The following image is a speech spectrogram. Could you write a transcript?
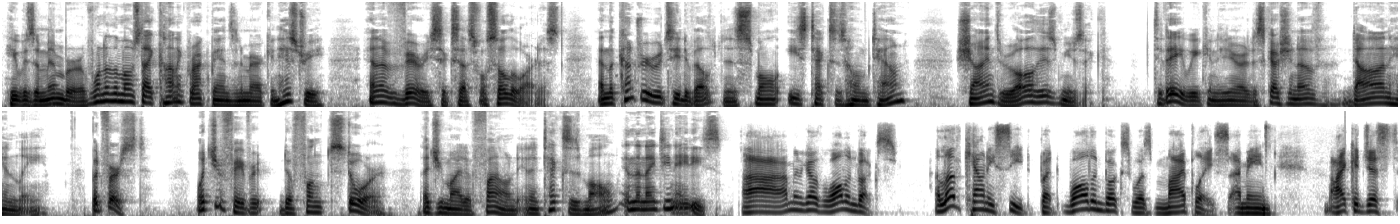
He was a member of one of the most iconic rock bands in American history and a very successful solo artist. And the country roots he developed in his small East Texas hometown shine through all his music. Today we continue our discussion of Don Henley. But first, what's your favorite defunct store that you might have found in a Texas mall in the 1980s? Uh, I'm going to go with Walden Books. I love County Seat, but Walden Books was my place. I mean, I could just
